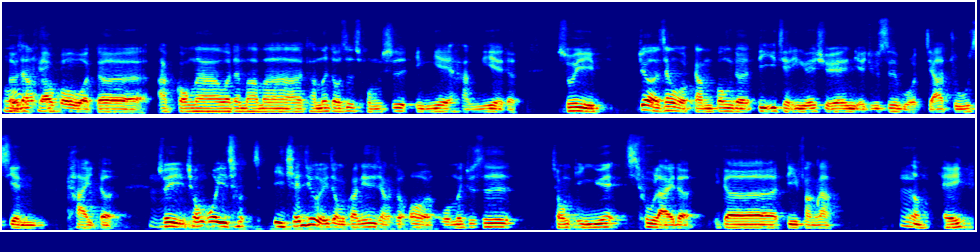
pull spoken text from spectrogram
好像包括我的阿公啊，我的妈妈，他们都是从事音乐行业的，所以就好像我刚蹦的第一间音乐学院，也就是我家族先开的，所以从我以从以前就有一种观念，是讲说，哦，我们就是从音乐出来的一个地方啦。OK，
